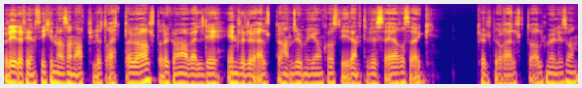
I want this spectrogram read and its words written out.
Fordi det finnes ikke noe sånn absolutt rett og galt, og det kan være veldig individuelt. Det handler jo mye om hvordan de identifiserer seg kulturelt og alt mulig sånn.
